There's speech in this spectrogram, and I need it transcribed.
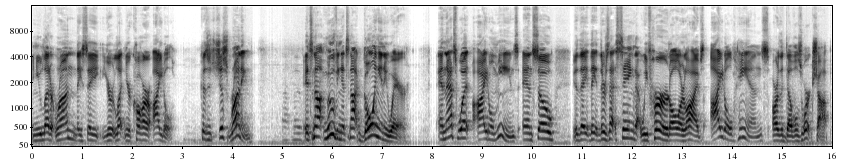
and you let it run, they say you're letting your car idle because it's just running. Not it's not moving. It's not going anywhere. And that's what idle means. And so they, they, there's that saying that we've heard all our lives idle hands are the devil's workshop.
